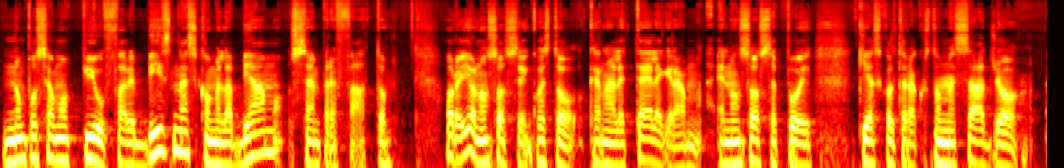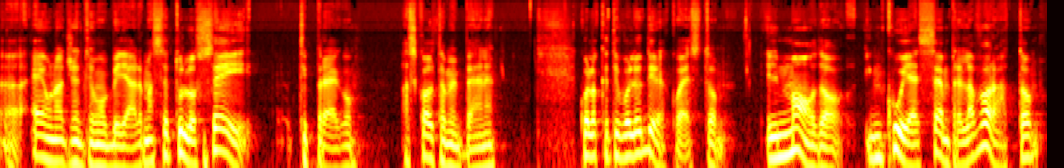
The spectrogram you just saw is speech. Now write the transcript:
non possiamo più fare business come l'abbiamo sempre fatto. Ora io non so se in questo canale Telegram e non so se poi chi ascolterà questo messaggio eh, è un agente immobiliare, ma se tu lo sei, ti prego, ascoltami bene. Quello che ti voglio dire è questo, il modo in cui hai sempre lavorato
